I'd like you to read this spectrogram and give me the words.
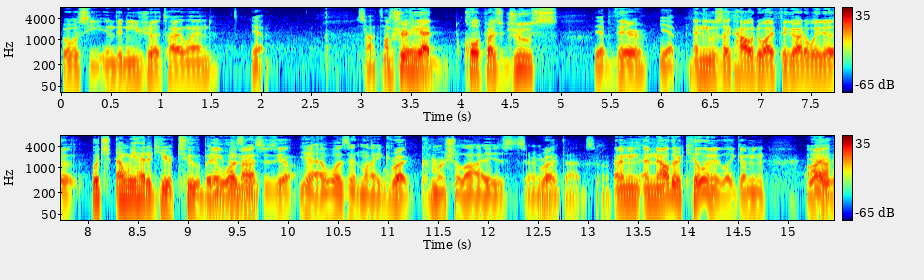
where was he? Indonesia, Thailand. yeah, Southeast. I'm sure he had cold pressed juice Yep. there. Yep. And he was like, "How do I figure out a way to?" Which and we had it here too, but it wasn't. masses, yeah. yeah, it wasn't like Right. commercialized or anything Right. like that. So And I mean, and now they're killing it. Like, I mean, yeah,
